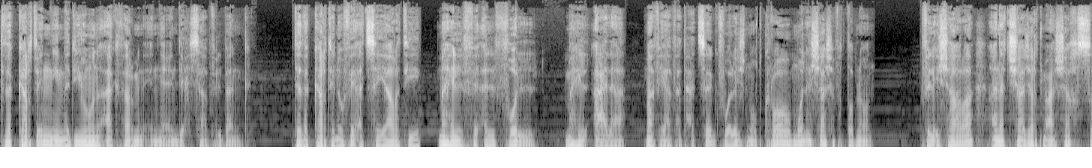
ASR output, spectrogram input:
تذكرت إني مديون أكثر من إني عندي حساب في البنك. تذكرت إنه فئة سيارتي ما هي الفئة الفل ما هي الأعلى ما فيها فتحة سقف ولا جنود كروم ولا شاشة في الطبلون. في الإشارة أنا تشاجرت مع شخص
